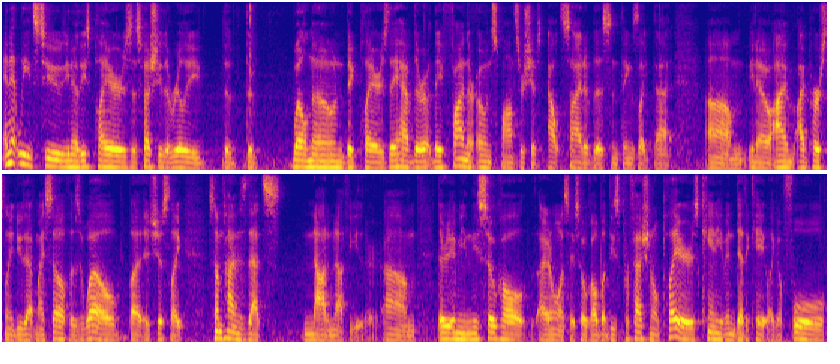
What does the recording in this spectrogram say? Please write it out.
and it leads to you know these players especially the really the the well known big players they have their they find their own sponsorships outside of this and things like that um, you know I, I personally do that myself as well but it's just like sometimes that's not enough either um, there i mean these so-called i don't want to say so-called but these professional players can't even dedicate like a full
